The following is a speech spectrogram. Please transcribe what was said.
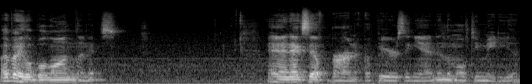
available on Linux. And XFBurn appears again in the multimedia.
